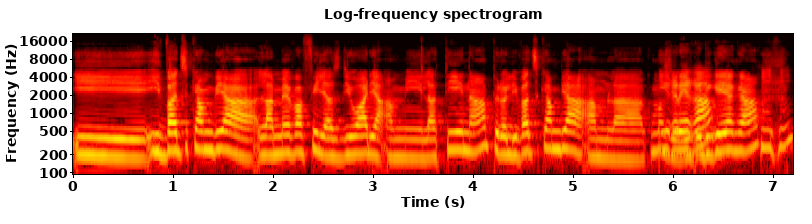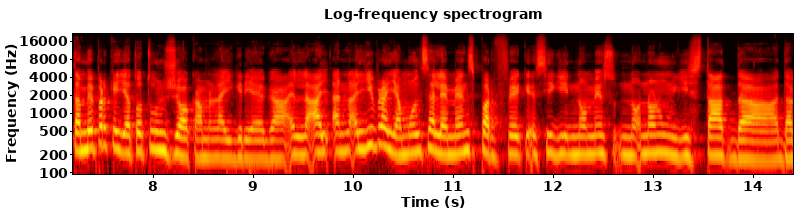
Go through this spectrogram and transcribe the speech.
I, I vaig canviar, la meva filla es diu Ària amb mi latina, però li vaig canviar amb la... Com es Y. diu? Y, també perquè hi ha tot un joc amb la Y. El, el, en el llibre hi ha molts elements per fer que sigui només, no, no un llistat de, de,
